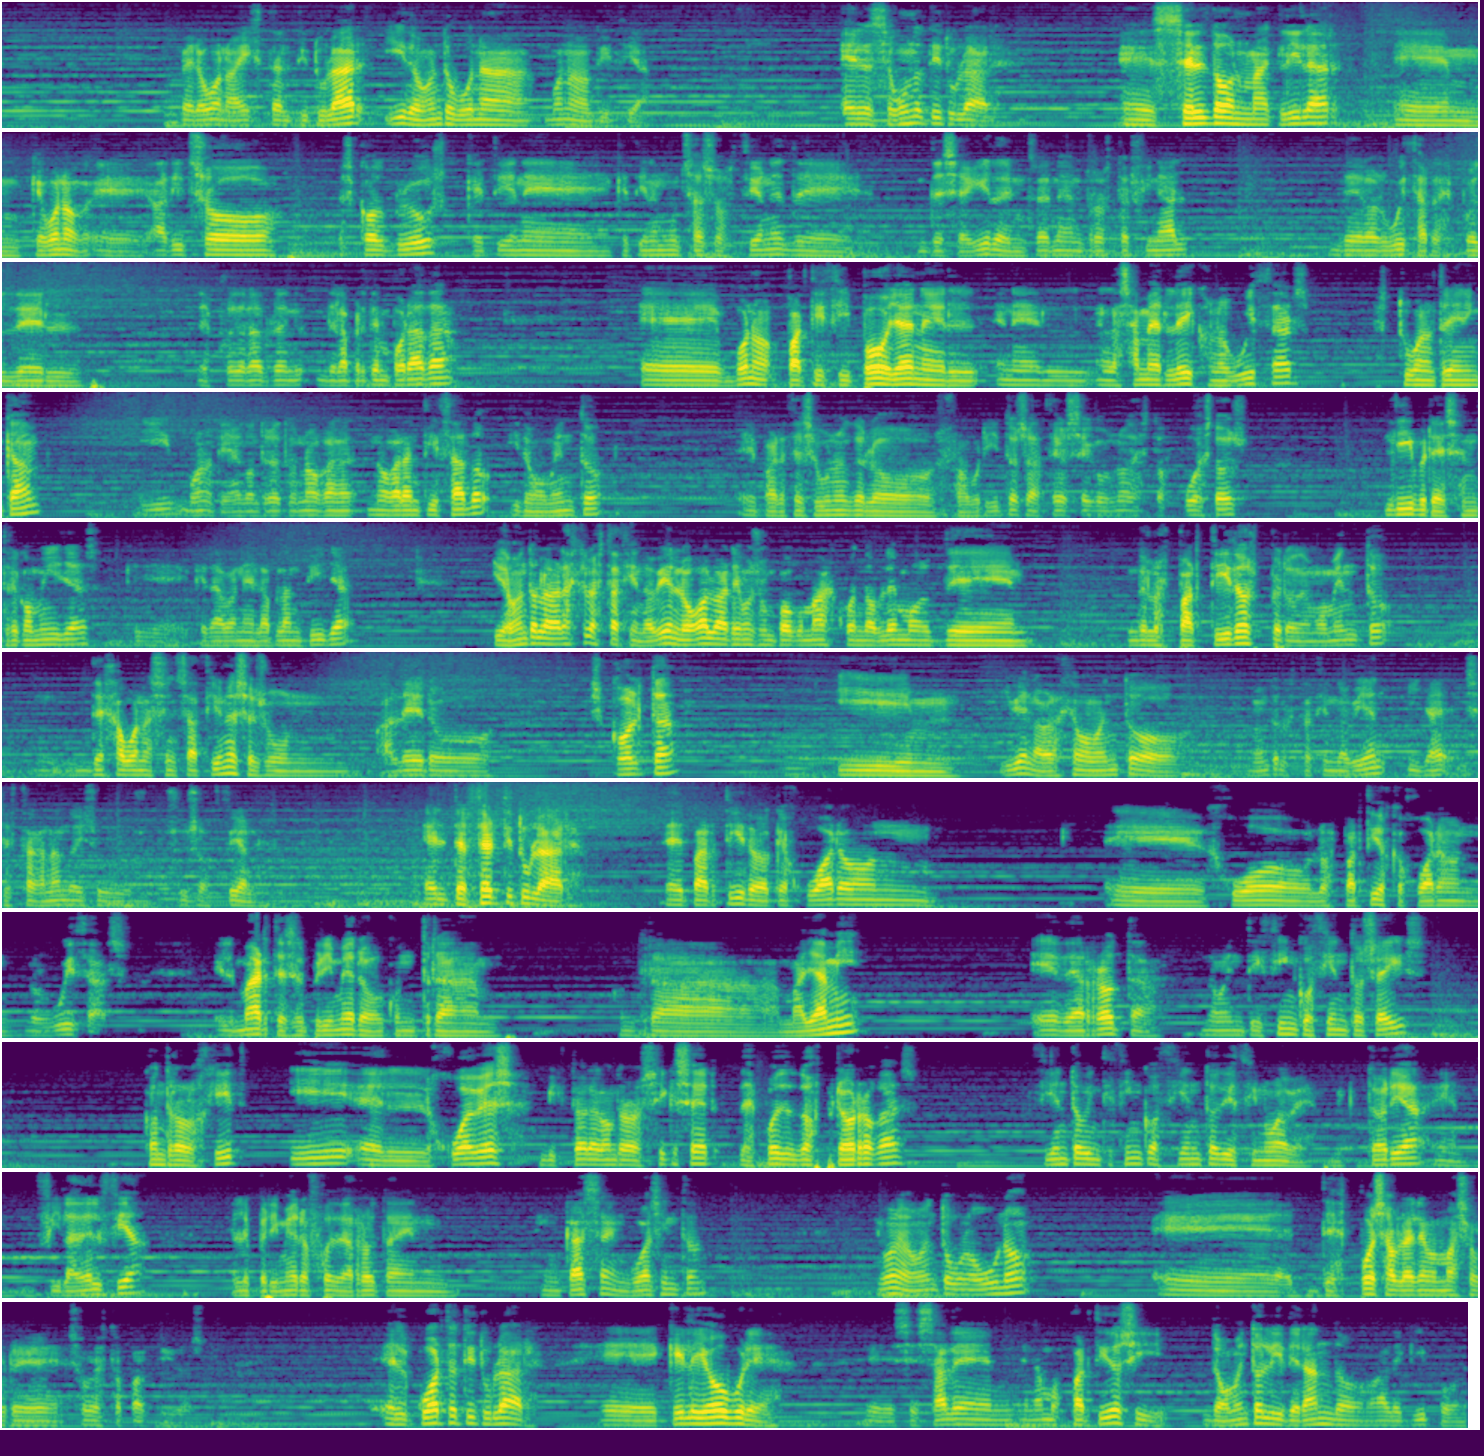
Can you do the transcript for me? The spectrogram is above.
Pero bueno, ahí está el titular y de momento buena, buena noticia. El segundo titular, es Sheldon McLillar, em, que bueno, eh, ha dicho Scott Bruce que tiene, que tiene muchas opciones de, de seguir, de entrar en el roster final de los Wizards después después de la, de la pretemporada. Eh, bueno, participó ya en, el, en, el, en la Summer League con los Wizards, estuvo en el training camp y bueno, tenía contrato no, no garantizado y de momento eh, parece ser uno de los favoritos a hacerse con uno de estos puestos libres, entre comillas, que quedaban en la plantilla y de momento la verdad es que lo está haciendo bien. Luego hablaremos un poco más cuando hablemos de, los partidos, pero de momento deja buenas sensaciones. Es un alero escolta. Y, bien, la verdad es que de momento, momento lo está haciendo bien y ya se está ganando ahí sus, opciones. El tercer titular, el partido que jugaron. Eh, jugó los partidos que jugaron los Wizards el martes, el primero contra contra Miami. Eh, derrota 95-106 contra los Heat. Y el jueves victoria contra los Sixers después de dos prórrogas 125-119. Victoria en Filadelfia. El primero fue derrota en, en casa, en Washington. Y bueno, de momento 1-1. Eh, después hablaremos más sobre, sobre estos partidos. El cuarto titular eh, Kelly Obre eh, se sale en, ambos partidos y de momento liderando al equipo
